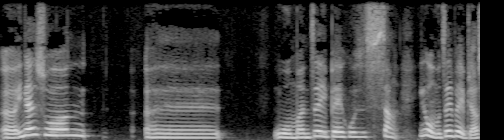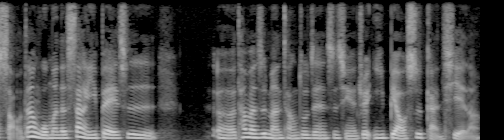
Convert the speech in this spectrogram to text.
呃，应该说，呃，我们这一辈或是上，因为我们这一辈比较少，但我们的上一辈是，呃，他们是蛮常做这件事情的，就以表示感谢啦。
